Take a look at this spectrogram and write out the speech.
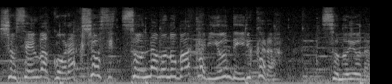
所詮は娯楽小説そんなものばかり読んでいるからそのような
